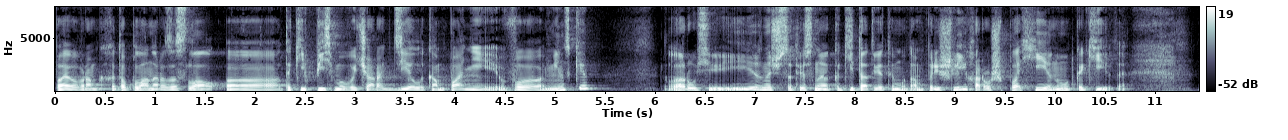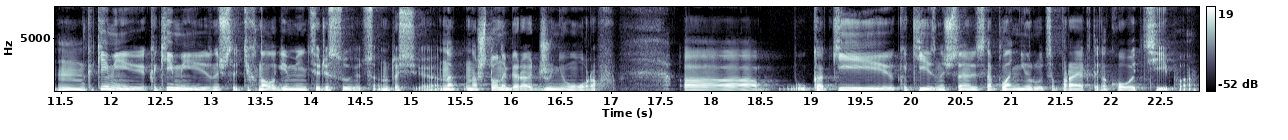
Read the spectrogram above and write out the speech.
в рамках этого плана разослал э, такие письма в HR-отделы компании в Минске, Беларуси, и, значит, соответственно, какие-то ответы ему там пришли, хорошие, плохие, ну, вот какие-то. Какими, какими значит, технологиями интересуются? Ну, то есть, э, на, на что набирают джуниоров? А, какие, какие, значит, соответственно, планируются проекты какого типа?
